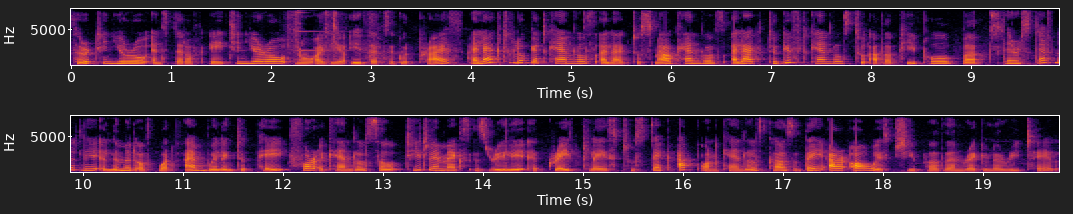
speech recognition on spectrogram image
13 euro instead of 18 euro. No idea if that's a good price. I like to look at candles, I like to smell candles, I like to gift candles to other people, but there's definitely a limit of what I'm willing to pay for a candle, so TJ Maxx is really a great place to stack up on candles because they are always cheaper than regular retail.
